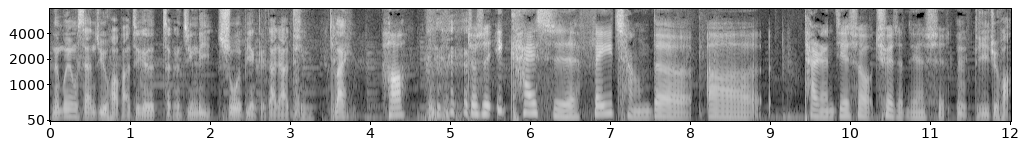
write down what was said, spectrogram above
能不能用三句话把这个整个经历说一遍给大家听？来，好，就是一开始非常的呃坦然接受确诊这件事。嗯，第一句话，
